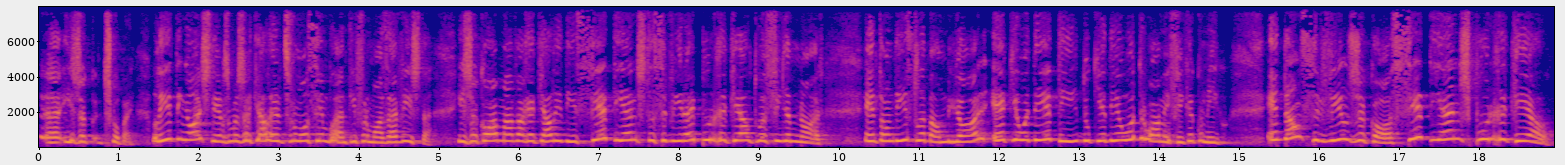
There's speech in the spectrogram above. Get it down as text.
Uh, e Jac... Desculpem. Lia tinha olhos terros, mas Raquel era de formoso semblante e formosa à vista. E Jacó amava a Raquel e disse: Sete anos te servirei por Raquel, tua filha menor. Então disse Labão: Melhor é que eu a dê a ti do que a dê a outro homem, fica comigo. Então serviu Jacó sete anos por Raquel.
